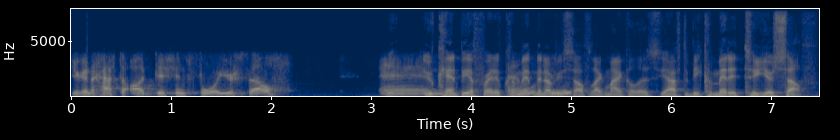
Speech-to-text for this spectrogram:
You're gonna have to audition for yourself. And You can't be afraid of and we'll commitment of see what- yourself like Michael is. You have to be committed to yourself.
